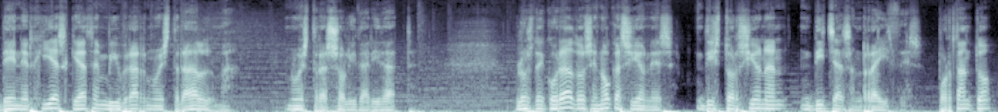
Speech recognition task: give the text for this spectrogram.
de energías que hacen vibrar nuestra alma, nuestra solidaridad. Los decorados en ocasiones distorsionan dichas raíces. Por tanto,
